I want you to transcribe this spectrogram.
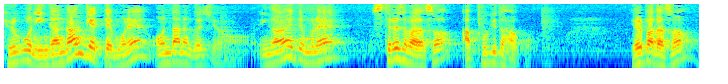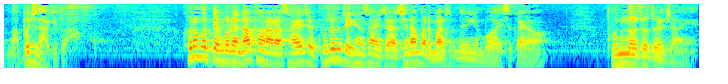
결국은 인간관계 때문에 온다는 거죠. 인간관계 때문에 스트레스 받아서 아프기도 하고 열받아서 나쁜 짓 하기도 하고 그런 것 때문에 나타나는 사회적 부정적 현상이 제가 지난번에 말씀드린 게 뭐가 있을까요? 분노 조절 장애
